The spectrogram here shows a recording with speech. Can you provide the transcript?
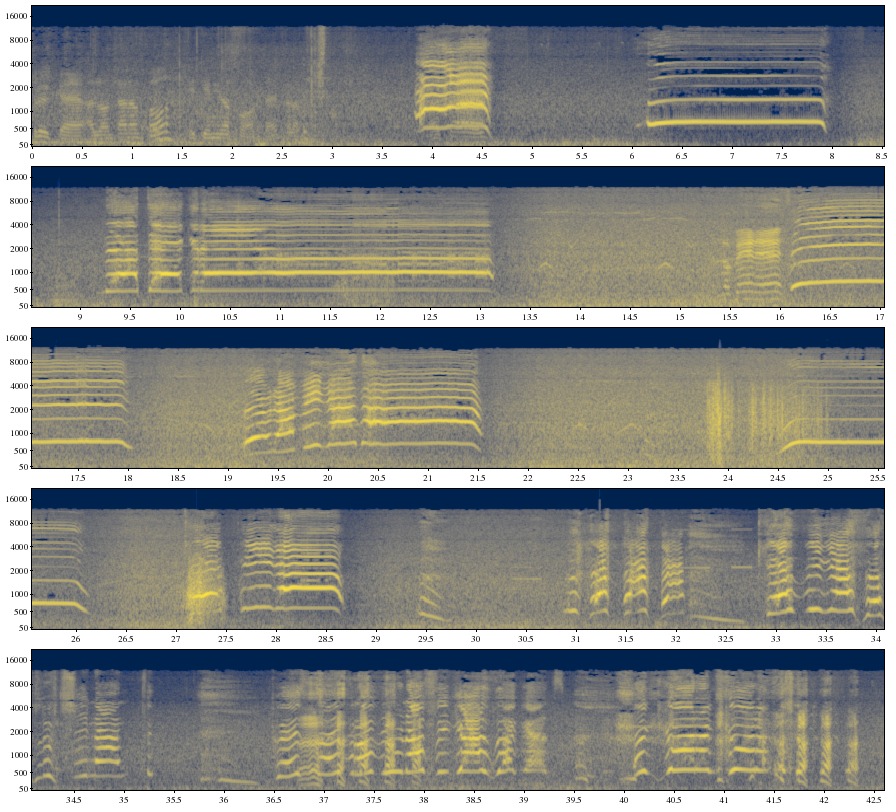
Truc, allontana un po' e tienila forte, eh, però. Ah! Uh! Te creo! Bene? Sì! È una figata! Uh! Che figo! che figata allucinante! Questa è proprio una figata, cazzo! Ancora, ancora!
